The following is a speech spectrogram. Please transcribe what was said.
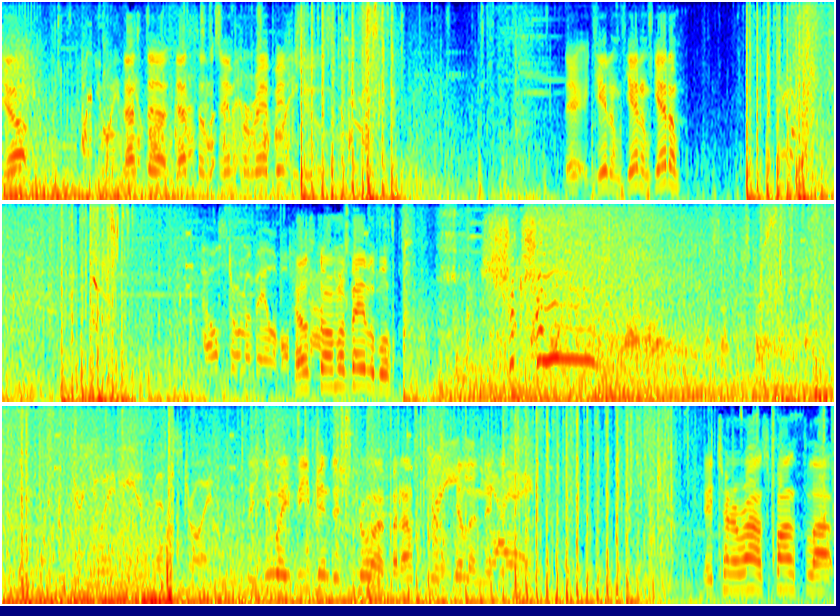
Yep. That's the that's the infrared vision dude. There, get him, get him, get him. Hellstorm available. Hellstorm available. Shook, shook. Your UAV has been destroyed. The UAV been destroyed, but I'm still Three killing niggas. They turn around, spawn flop.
